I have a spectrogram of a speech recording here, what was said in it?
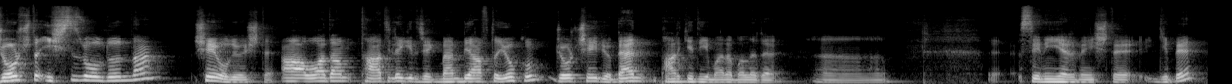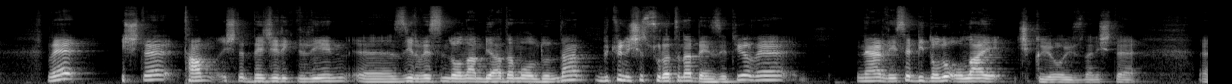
George da işsiz olduğundan şey oluyor işte. Aa o adam tatile gidecek. Ben bir hafta yokum. George şey diyor. Ben park edeyim arabaları. Ee, senin yerine işte gibi. Ve işte tam işte becerikliliğin e, zirvesinde olan bir adam olduğundan bütün işi suratına benzetiyor ve neredeyse bir dolu olay çıkıyor o yüzden işte e,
